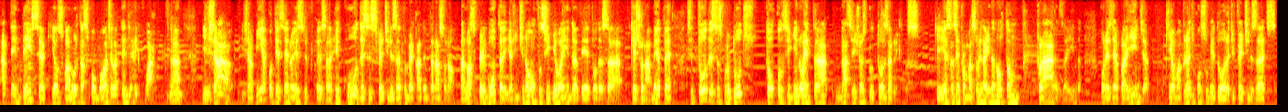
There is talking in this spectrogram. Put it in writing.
a tendência é que os valores das commodities ela tende a recuar, tá? Uhum. E já, já vinha acontecendo esse, esse recuo desses fertilizantes no mercado internacional. A nossa pergunta, e a gente não conseguiu ainda ver todo esse questionamento, é se todos esses produtos estão conseguindo entrar nas regiões produtoras agrícolas. Que essas informações ainda não estão claras ainda. Por exemplo, a Índia, que é uma grande consumidora de fertilizantes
